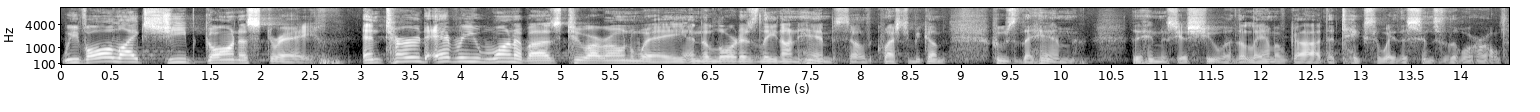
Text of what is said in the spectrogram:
We've all like sheep gone astray and turned every one of us to our own way, and the Lord has laid on him. So the question becomes who's the him? The him is Yeshua, the Lamb of God that takes away the sins of the world.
